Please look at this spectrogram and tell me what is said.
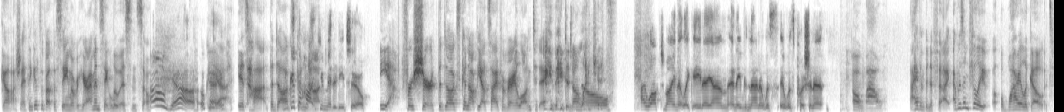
gosh, I think it's about the same over here. I'm in St. Louis, and so. Oh, yeah. Okay. Yeah, it's hot. The dogs You get the hot humidity too. Yeah, for sure. The dogs cannot be outside for very long today. They did not No. like it. I walked mine at like 8 a.m. and even then it was it was pushing it. Oh wow. I haven't been to Philly. I was in Philly a- while ago. It's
